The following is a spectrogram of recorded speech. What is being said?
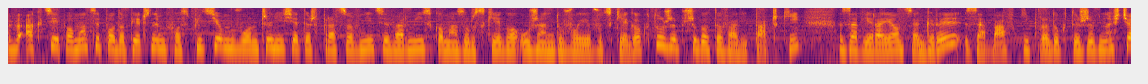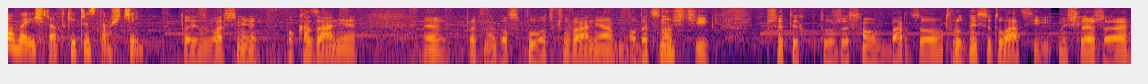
W akcję pomocy podopiecznym hospicjum włączyli się też pracownicy Warmińsko-Mazurskiego Urzędu Wojewódzkiego, którzy przygotowali paczki zawierające gry, zabawki, produkty żywnościowe i środki czystości. To jest właśnie pokazanie pewnego współodczuwania, obecności przy tych, którzy są w bardzo trudnej sytuacji. Myślę, że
